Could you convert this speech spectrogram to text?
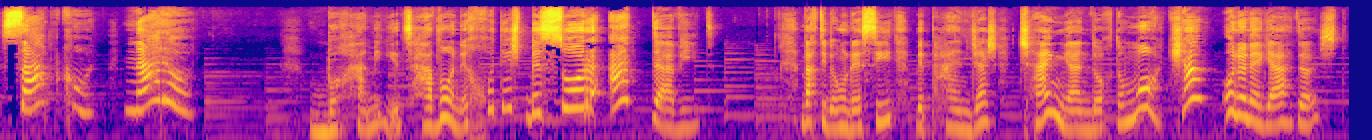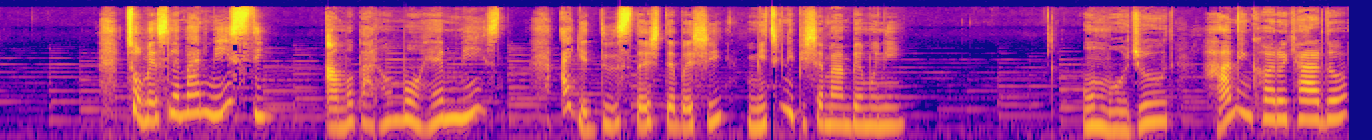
صبر کن نرو. با همه توان خودش به سرعت دوید. وقتی به اون رسید به پنجش چنگ انداخت و محکم اونو نگه داشت. تو مثل من نیستی اما برام مهم نیست. اگه دوست داشته باشی می‌تونی پیش من بمونی. اون موجود همین کارو کرد و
